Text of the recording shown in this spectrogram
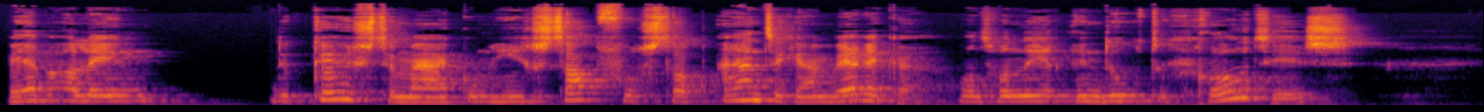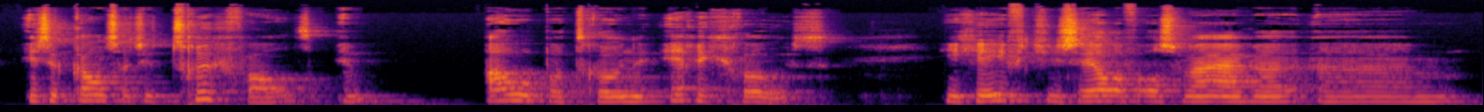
We hebben alleen de keus te maken om hier stap voor stap aan te gaan werken. Want wanneer een doel te groot is, is de kans dat je terugvalt in oude patronen erg groot. Je geeft jezelf als het ware um,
